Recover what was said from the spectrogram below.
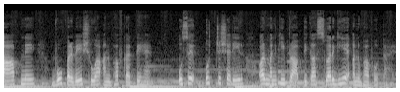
आपने वो प्रवेश हुआ अनुभव करते हैं। उसे उच्च शरीर और मन की प्राप्ति का स्वर्गीय अनुभव होता है।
